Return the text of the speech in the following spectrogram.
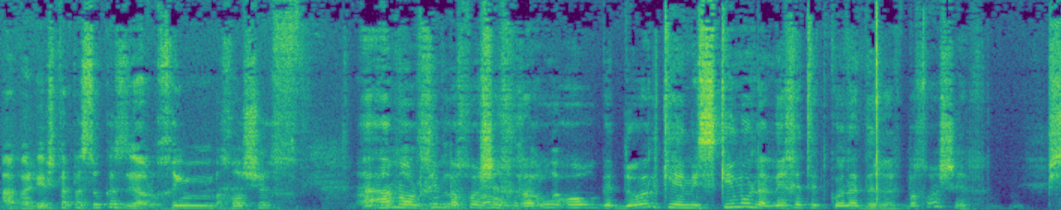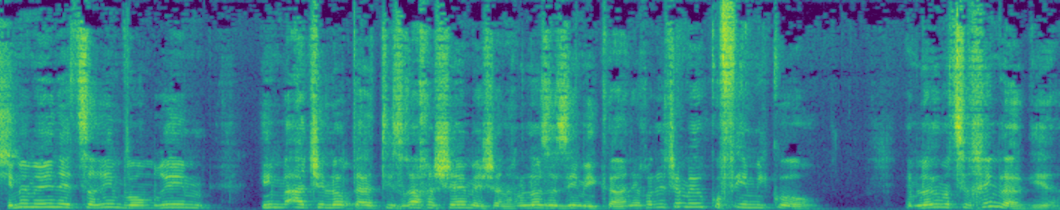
אבל יש את הפסוק הזה, הולכים בחושך. העם ההולכים בחושך ראו. אור גדול כי הם הסכימו ללכת את כל הדרך בחושך. אם הם היו נעצרים ואומרים, אם עד שלא תזרח השמש אנחנו לא זזים מכאן, יכול להיות שהם היו קופאים מקור. הם לא היו מצליחים להגיע.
